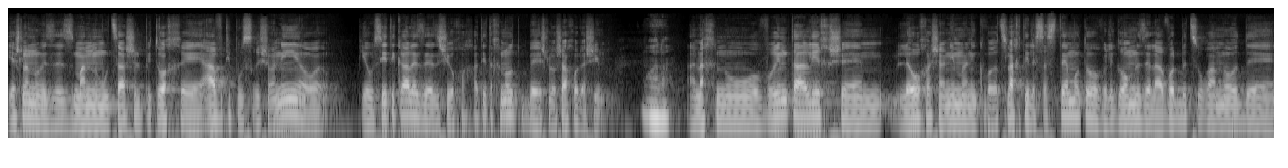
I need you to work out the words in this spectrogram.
שיש לנו איזה זמן ממוצע של פיתוח אה, אב טיפוס ראשוני, או POC תקרא לזה, איזושהי הוכחת התכנות בשלושה חודשים. וואלה. אנחנו עוברים תהליך שלאורך השנים אני כבר הצלחתי לססטם אותו ולגרום לזה לעבוד בצורה מאוד אה,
